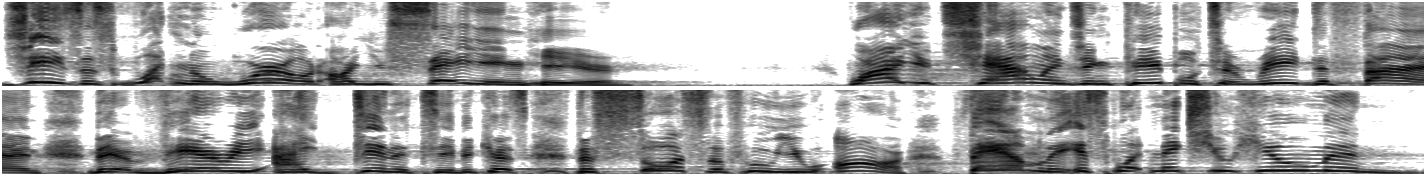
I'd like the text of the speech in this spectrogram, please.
Jesus, what in the world are you saying here? Why are you challenging people to redefine their very identity? Because the source of who you are, family, is what makes you human.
